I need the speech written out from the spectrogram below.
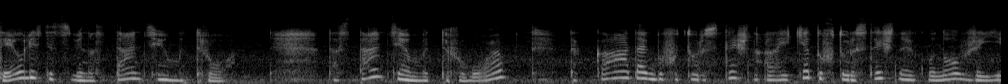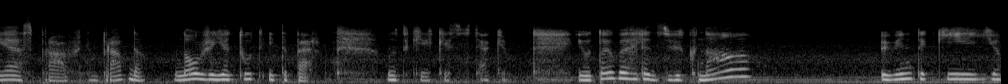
дивлюся собі на станцію метро. Та станція метро така, так би футуристична, але яке то футуристичне, як воно вже є справжнім, правда? Воно вже є тут і тепер. Воно таке якесь всяке. І отой вигляд з вікна, він такий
